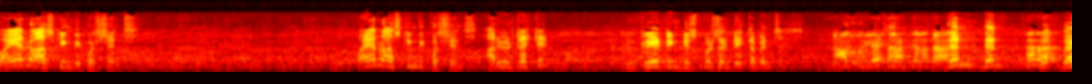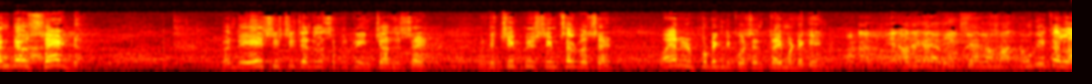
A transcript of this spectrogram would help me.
why are asking the questions why are asking the questions are you interested in creating disputes and disturbances ನಾವು ಕ್ರಿಯೇಟ್ ಮಾಡ್ತಿಲ್ಲ sir. then then when they have said when the ACC general secretary in charge has said when the chief minister himself has said why are you putting the question time and again ಮುಗೀತಲ್ಲ?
